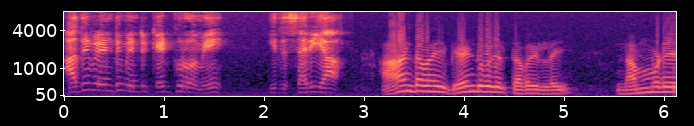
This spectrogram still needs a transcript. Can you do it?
அது வேண்டும் என்று கேட்கிறோமே இது சரியா? ஆண்டவனை வேண்டுவதில் தவறில்லை. நம்முடைய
